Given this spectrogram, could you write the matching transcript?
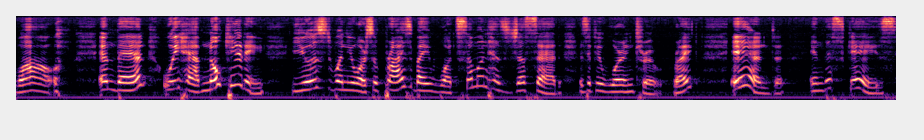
Wow. And then we have no kidding, used when you are surprised by what someone has just said, as if it weren't true, right? And in this case,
